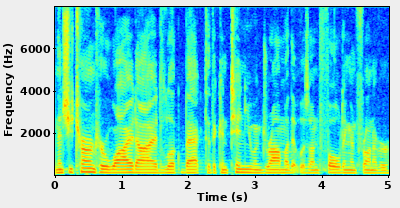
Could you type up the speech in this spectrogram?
And then she turned her wide eyed look back to the continuing drama that was unfolding in front of her.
